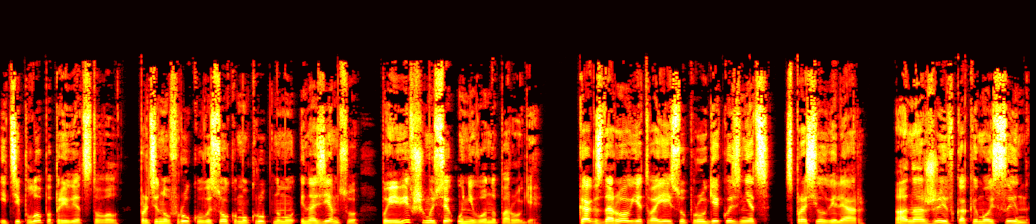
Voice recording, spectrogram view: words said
и тепло поприветствовал, протянув руку высокому крупному иноземцу, появившемуся у него на пороге. «Как здоровье твоей супруги, кузнец?» — спросил Виляр. «Она жив, как и мой сын.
